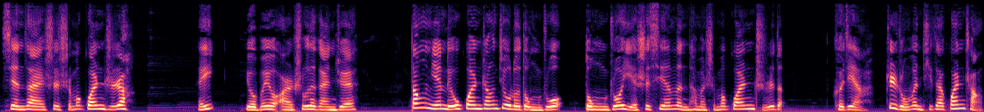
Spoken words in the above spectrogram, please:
现在是什么官职啊？”哎，有没有耳熟的感觉？当年刘关张救了董卓，董卓也是先问他们什么官职的。可见啊，这种问题在官场，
